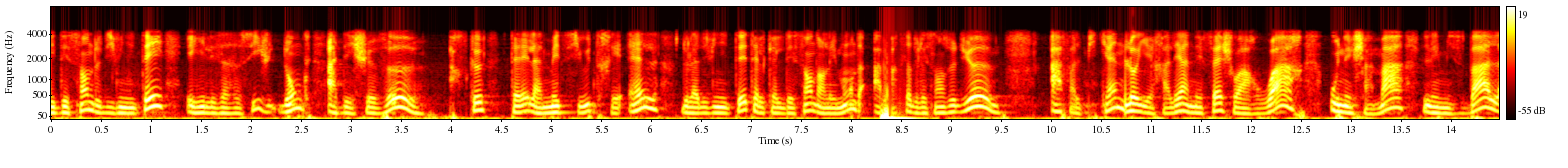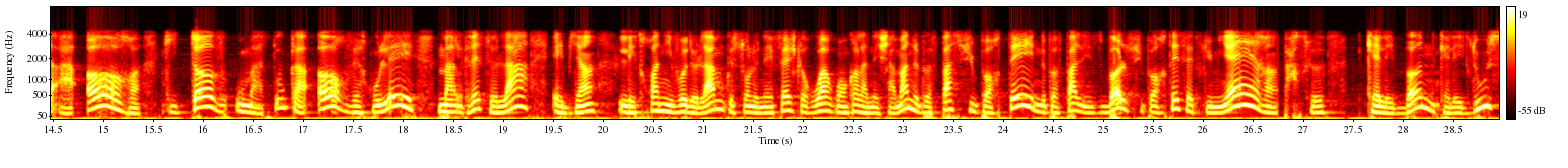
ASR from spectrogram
les descends de divinité, et il les associe donc à des cheveux. Parce que telle est la métiout réelle de la divinité telle qu'elle descend dans les mondes à partir de l'essence de Dieu. Afalpiken, ou misbal or, kitov ou matuk à or verroulé. Malgré cela, eh bien, les trois niveaux de l'âme que sont le nefesh, le roi ou encore la neshama ne peuvent pas supporter, ne peuvent pas l'isbol supporter cette lumière, parce que qu'elle est bonne, qu'elle est douce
